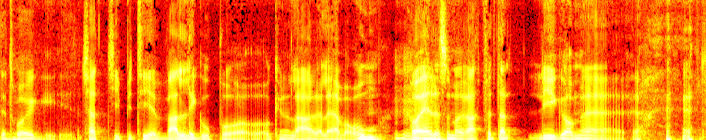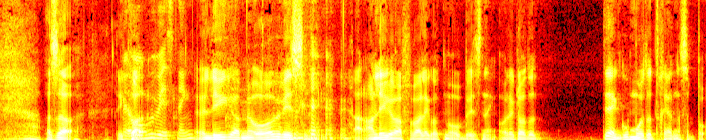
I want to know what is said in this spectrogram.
det tror jeg ChatGPT er veldig god på å kunne lære elever om. Hva er det som er rett? For den lyger med Altså med overbevisning? Lyger med overbevisning. Han lyger i hvert fall veldig godt med overbevisning. Og det er klart at det er en god måte å trene seg på.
